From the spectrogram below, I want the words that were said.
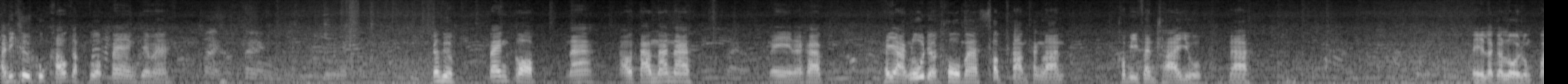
อันนี้คือคลุกเคล้ากับตัวแป้งใช่ไหมใช่ครับ แป้งยูเอครับก็คือแป้งกรอบนะ เอาตามนั้นนะใช่ครับนี่นะครับ ถ้าอยากรู้เดี๋ยวโทรมาสอบถามทางร้าน เขามีแฟรนไชส์อยู่นะ นี่แล้วก็โรยลงไป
